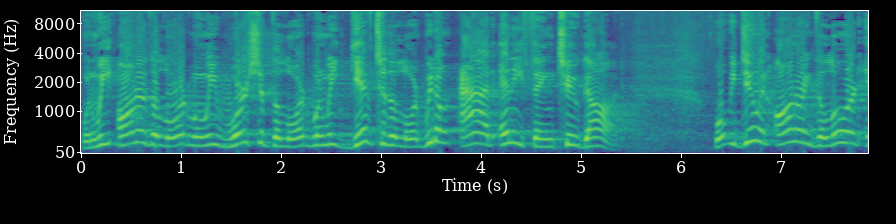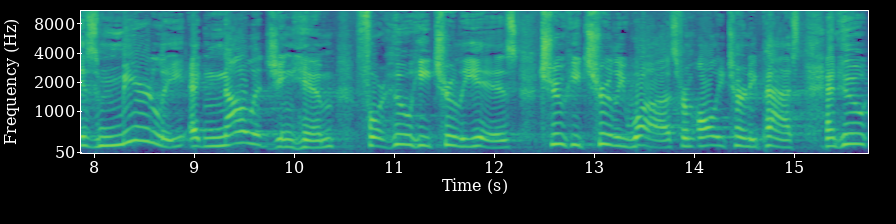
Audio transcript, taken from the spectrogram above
When we honor the Lord, when we worship the Lord, when we give to the Lord, we don't add anything to God. What we do in honoring the Lord is merely acknowledging Him for who He truly is, true He truly was from all eternity past, and who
